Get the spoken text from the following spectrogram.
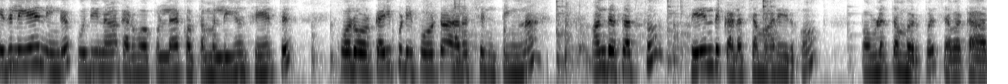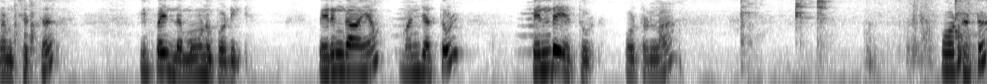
இதுலேயே நீங்கள் புதினா கருவேப்பில்லை கொத்தமல்லியும் சேர்த்து ஒரு ஒரு கைப்பிடி போட்டு அரைச்சிட்டிங்கன்னா அந்த சத்தும் சேர்ந்து கிடச்ச மாதிரி இருக்கும். இப்போ உளுத்தம்பருப்பு செவக்க ஆரம்பிச்சிட்டு இப்போ இந்த மூணு பொடி. பெருங்காயம் மஞ்சத்தூள் வெந்தயத்தூள் போட்டுடலாம். போட்டுட்டு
